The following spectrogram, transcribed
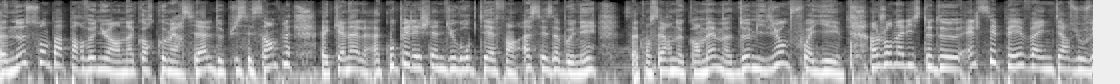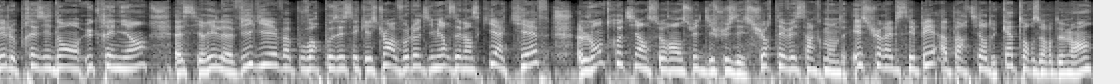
euh, ne sont pas parvenus à un accord commercial. Depuis, c'est simple. Euh, Canal a coupé les chaînes du groupe TF1 à ses abonnés. Ça concerne quand même 2 millions de foyers. Un journaliste de LCP va interviewer le président ukrainien. Euh, Cyril Viguier va pouvoir poser ses questions à Volodymyr Zelensky à Kiev. L'entretien sera ensuite diffusé sur TV5 Monde et sur LCP à partir de 14h demain.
